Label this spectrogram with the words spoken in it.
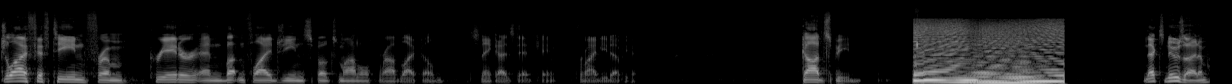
July 15 from creator and Buttonfly Jeans spokesmodel Rob Liefeld. Snake Eyes Dead Game from IDW. Godspeed. Next news item.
